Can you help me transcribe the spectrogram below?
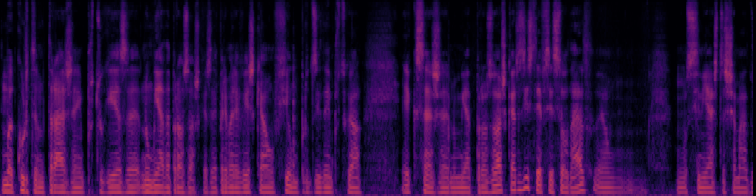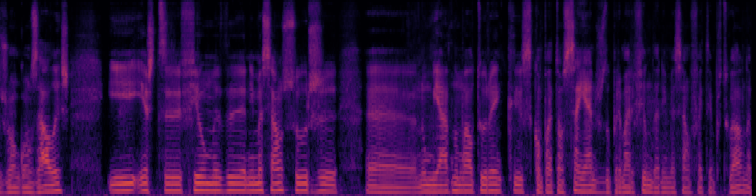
uma curta-metragem portuguesa nomeada para os Oscars. É a primeira vez que há um filme produzido em Portugal é que seja nomeado para os Oscars. Isso deve ser saudado. É um um cineasta chamado João Gonzalez, e este filme de animação surge uh, nomeado numa altura em que se completam 100 anos do primeiro filme de animação feito em Portugal, na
